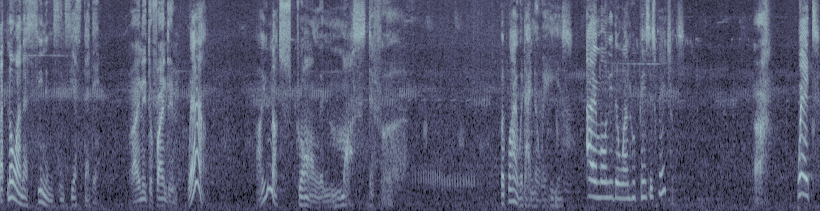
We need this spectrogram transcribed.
But no one has seen him since yesterday. I need to find him. Well, are you not strong and masterful? But why would I know where he is? I am only the one who pays his wages. Ah, Wait,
